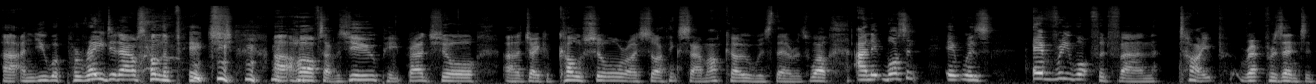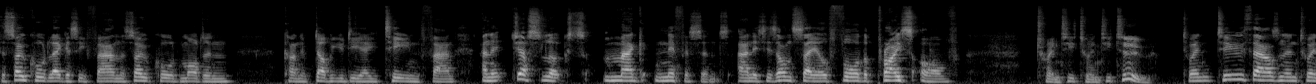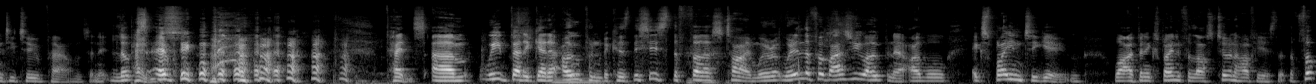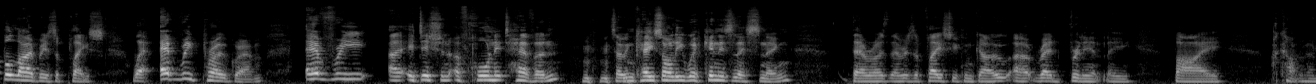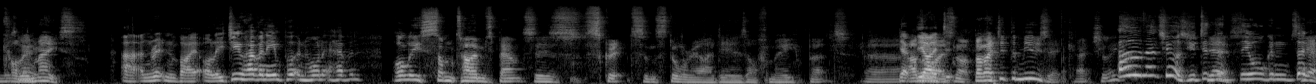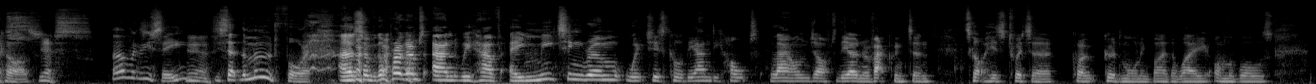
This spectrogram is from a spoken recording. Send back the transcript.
Uh, and you were paraded out on the pitch at half time. It was you, Pete Bradshaw, uh, Jacob Coleshaw. I saw, I think Sam Ucko was there as well. And it wasn't, it was every Watford fan type represented the so called legacy fan, the so called modern kind of WD18 fan, and it just looks magnificent. And it is on sale for the price of 2022. £2,022, and it looks Pence. every pence. Um, we better get it open because this is the first time we're we're in the football. As you open it, I will explain to you what I've been explaining for the last two and a half years: that the football library is a place where every program, every uh, edition of Hornet Heaven. so, in case Ollie Wicken is listening, there is there is a place you can go, uh, read brilliantly by I can't remember Colin. Mace. Uh, and written by Ollie. Do you have any input in Hornet Heaven? Ollie sometimes bounces scripts and story ideas off me, but uh, Yeah, otherwise not. But I did the music actually. Oh, that's yours. You did Yes. the, the organ Z yes, cars. yes. Oh, well, you see, Yes. you set the mood for it. Uh, so we've got programs, and we have a meeting room which is called the Andy Holt Lounge after the owner of Accrington. It's got his Twitter quote "Good morning," by the way, on the walls,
